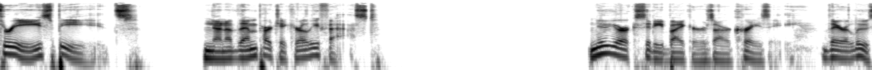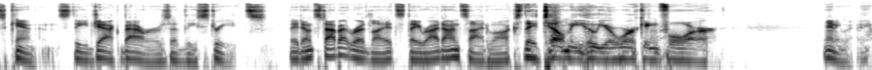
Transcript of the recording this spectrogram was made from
Three speeds. None of them particularly fast. New York City bikers are crazy. They're loose cannons, the Jack Bauers of the streets. They don't stop at red lights, they ride on sidewalks, they tell me who you're working for. Anyway,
